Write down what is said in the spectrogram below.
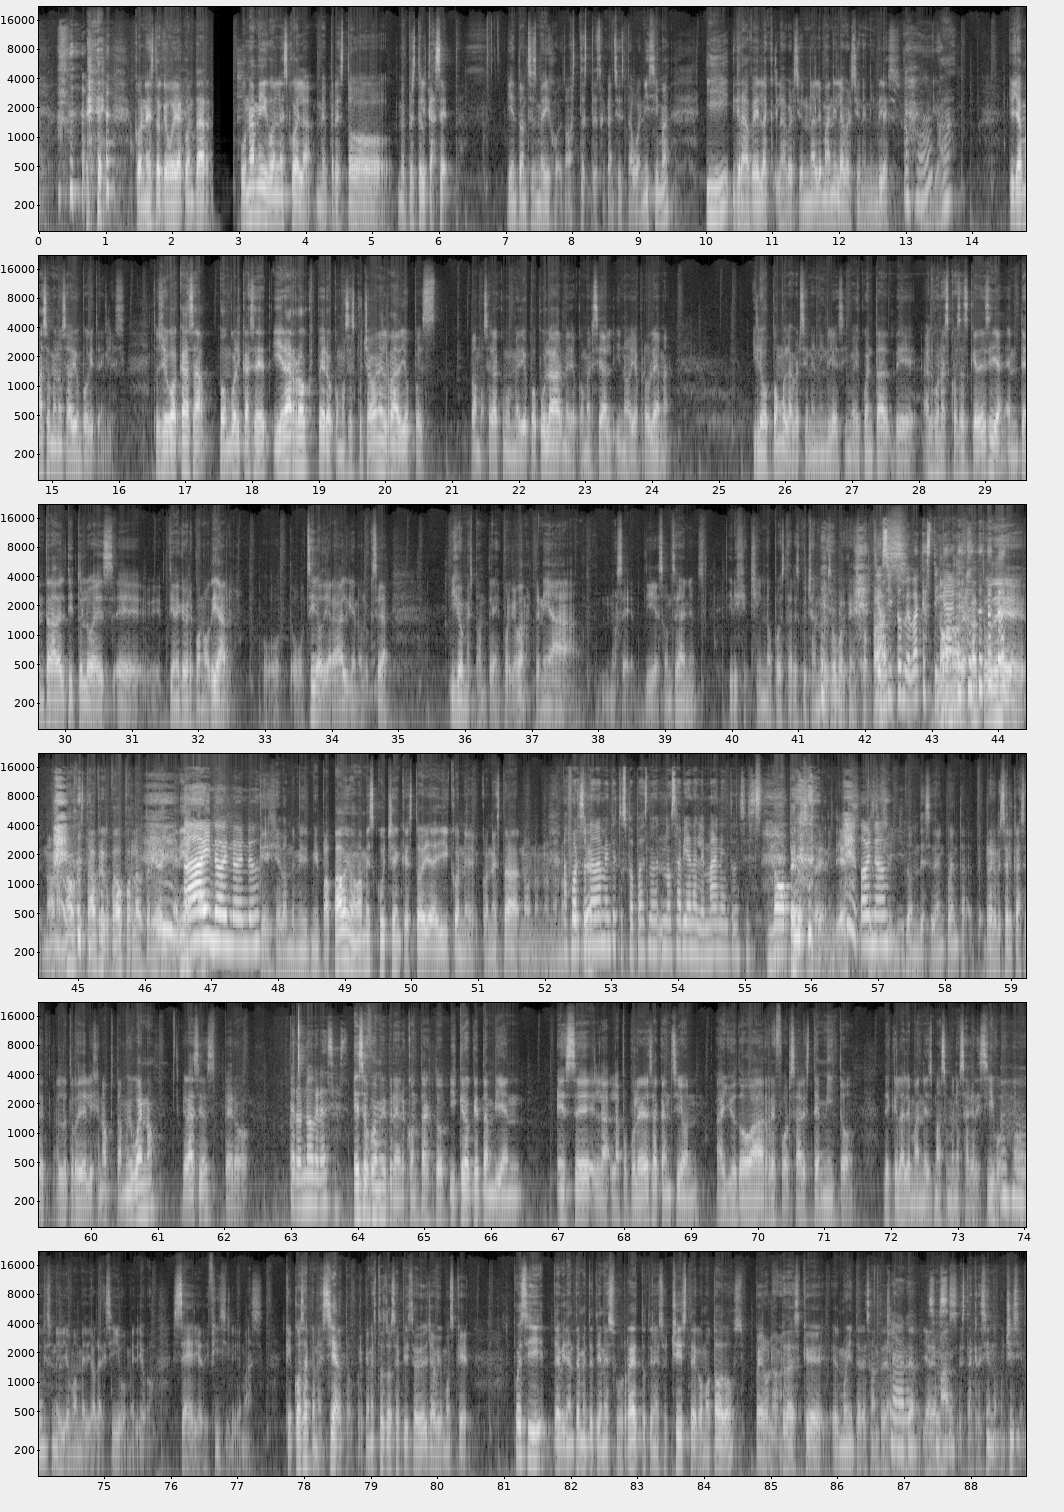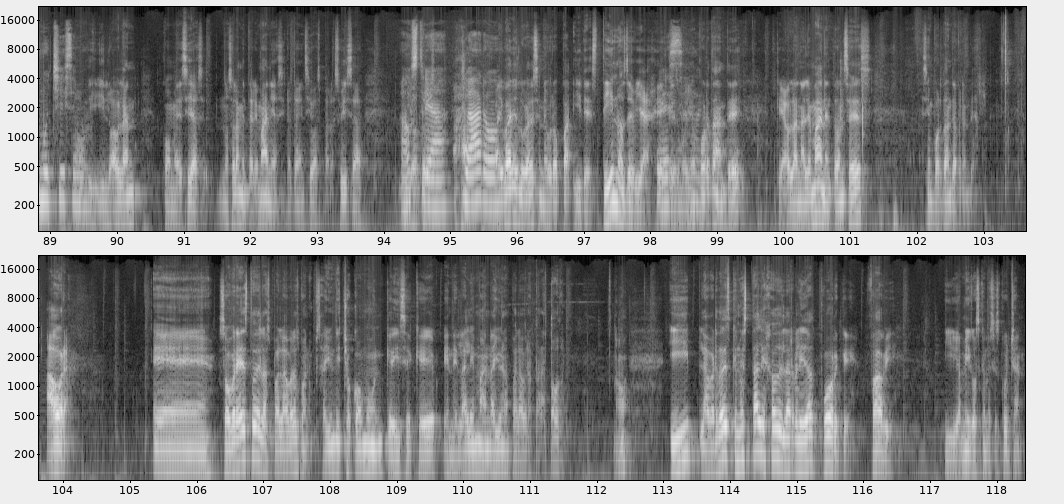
con esto que voy a contar. Un amigo en la escuela me prestó, me prestó el cassette. Y entonces me dijo, no, esta, esta- esta canción está buenísima. Y grabé la, la versión en alemán y la versión en inglés. Ajá. Yo, "Ah". Yo ya más o menos sabía un poquito de inglés. Entonces llego a casa, pongo el cassette y era rock, pero como se escuchaba en el radio, pues vamos, era como medio popular, medio comercial y no había problema. Y luego pongo la versión en inglés y me doy cuenta de algunas cosas que decía. En- de entrada el título es, eh, tiene que ver con odiar, o, o sí, odiar a alguien o lo que sea. Y yo me espanté, porque bueno, tenía, no sé, 10, 11 años. Y dije, chin, no puedo estar escuchando eso porque mis papás... Diosito me va a castigar. No, no, deja tú de... No, no, no, estaba preocupado por la autoridad inmediata. Ay, no, no, no. Que dije, donde mi, mi papá o mi mamá me escuchen que estoy ahí con, el- con esta... No, no, no, no. no. Afortunadamente tus papás no, no sabían alemán, entonces... No, pero sí sabían inglés. Oh, no. dije, "Y donde se den cuenta, regresé el cassette al otro día y le dije, no, pues está muy bueno, gracias, pero Pero no, gracias. ese fue mi primer contacto y creo que también ese, la, la popularidad de esa canción ayudó a reforzar este mito de que el alemán es más o menos agresivo, ¿no? Que es un idioma medio agresivo, medio serio, difícil y demás. Qué cosa que no es cierto, porque en estos dos episodios ya vimos que, pues sí, evidentemente tiene su reto, tiene su chiste, como todos, pero la verdad es que es muy interesante de Claro, aprender y sí, además sí. está creciendo muchísimo. Muchísimo. ¿no? Y, y lo hablan, como me decías, no solamente Alemania, sino también si vas para Suiza. y Austria, otros. Ajá. claro. Hay varios lugares en Europa y destinos de viaje, que es muy importante, que hablan alemán, entonces es importante aprender. Ahora, eh, sobre esto de las palabras, bueno, pues hay un dicho común que dice que en el alemán hay una palabra para todo, ¿no? Y la verdad es que no está alejado de la realidad porque, Fabi y amigos que nos escuchan,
